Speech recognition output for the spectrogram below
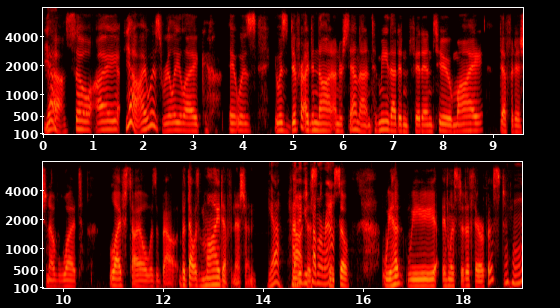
yeah so i yeah i was really like it was it was different i did not understand that and to me that didn't fit into my definition of what lifestyle was about but that was my definition Yeah. How did you just- come around? so we had we enlisted a therapist Mm-hmm.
